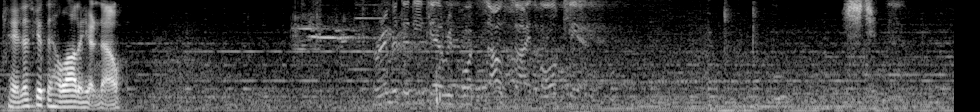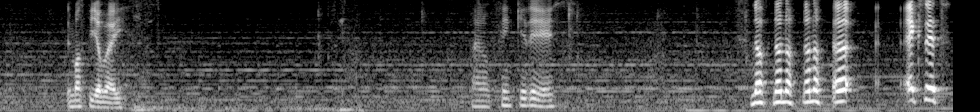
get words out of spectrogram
Okay, let's get the hell out of here now. Perimeter detail reports south side, all clear. There must be a way. I don't think it is. No, no, no, no, no. Uh, exit.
